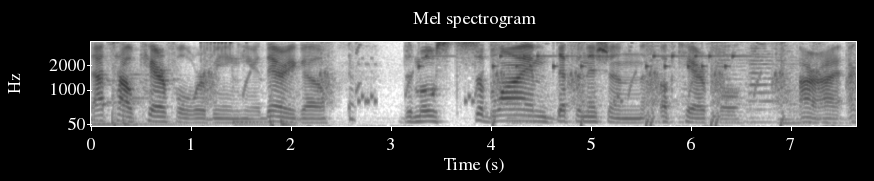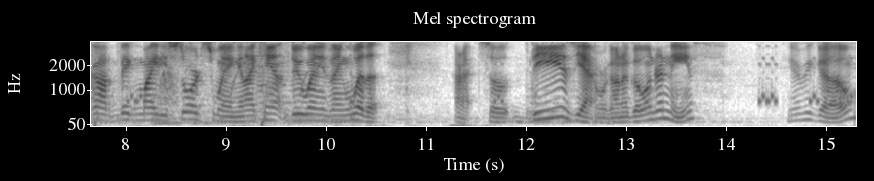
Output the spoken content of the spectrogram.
That's how careful we're being here. There you go. The most sublime definition of careful. Alright, I got a big mighty sword swing and I can't do anything with it. Alright, so these, yeah, we're gonna go underneath. Here we go.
